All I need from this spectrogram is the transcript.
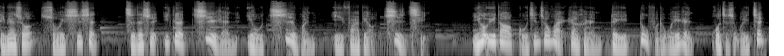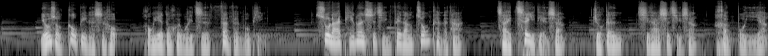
里面说，所谓诗圣，指的是一个智人有志文以发表志情。以后遇到古今中外任何人对于杜甫的为人或者是为政有所诟病的时候，红叶都会为之愤愤不平。素来评论事情非常中肯的他，在这一点上就跟其他事情上很不一样。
